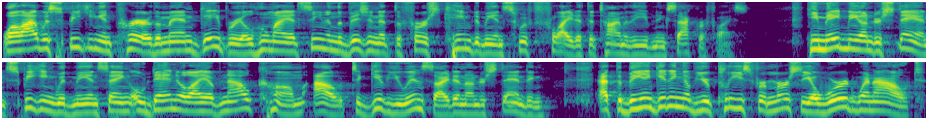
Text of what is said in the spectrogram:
While I was speaking in prayer, the man Gabriel, whom I had seen in the vision at the first, came to me in swift flight at the time of the evening sacrifice. He made me understand, speaking with me and saying, O Daniel, I have now come out to give you insight and understanding. At the beginning of your pleas for mercy, a word went out,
